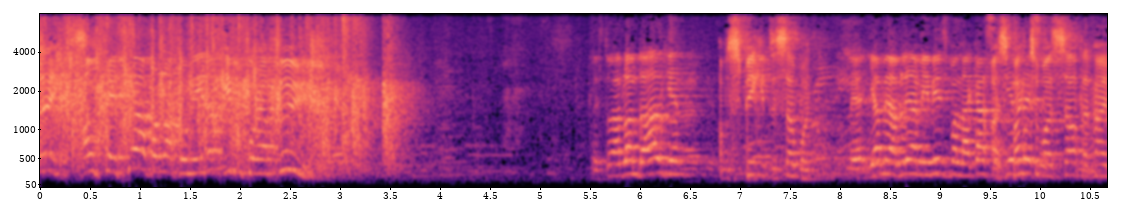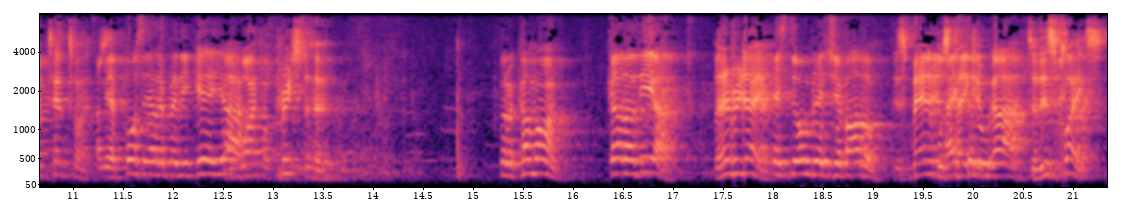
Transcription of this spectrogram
thanks, aunque sea por la comida. even for our food. Le estoy hablando a alguien, I'm speaking to someone. me- ya me hablé a mí mismo en la casa I spoke to myself at home 10 A times. mi esposa ya le prediqué My ya. wife, I preached to her. Pero come on, cada día But every day, este hombre es llevado. this man was A este taken lugar. to this place.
